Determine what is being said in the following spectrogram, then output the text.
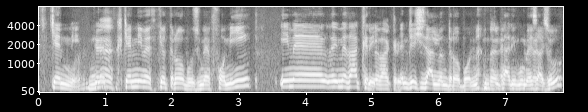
φκένει. Ναι. Και φκένει με δύο τρόπους. Με φωνή ή με, ή με δάκρυ. Με δάκρυ. Δεν έχεις άλλον τρόπο να Ναι. πει κάτι που μέσα σου.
